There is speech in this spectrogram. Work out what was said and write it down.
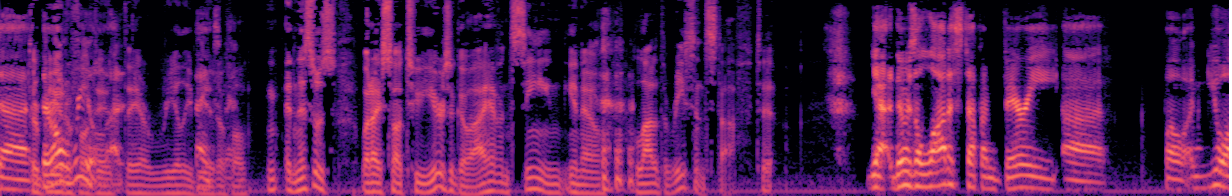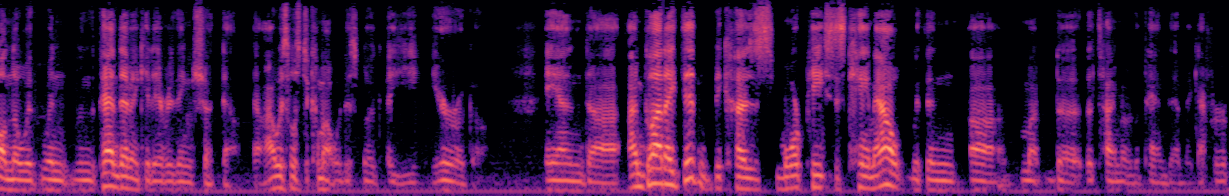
uh, They're, they're, all beautiful, real. dude. They are really Thanks, beautiful. And this was what I saw two years ago. I haven't seen, you know, a lot of the recent stuff too. yeah, there was a lot of stuff. I'm very uh, well. You all know with when when the pandemic hit, everything shut down. Now, I was supposed to come out with this book a year ago, and uh, I'm glad I didn't because more pieces came out within uh, my, the the time of the pandemic. After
